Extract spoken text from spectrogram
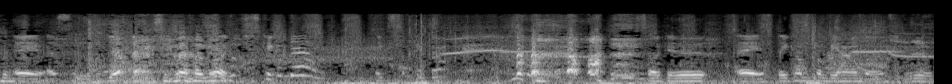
Hey, as soon as yep, that's what I mean. Look, just kick him down. Like, suck it down. Suck it. Hey, they come from behind though, I'm.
